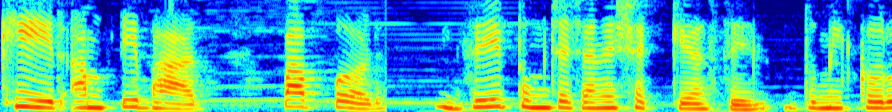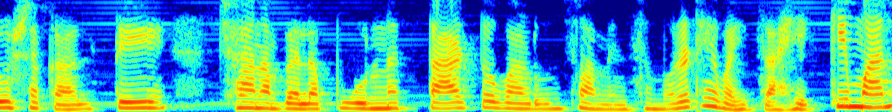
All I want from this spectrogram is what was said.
खीर आमटी भात पापड जे तुमच्याच्याने शक्य असेल तुम्ही करू शकाल. ते छान आपल्याला पूर्ण ताट वाढून स्वामींसमोर ठेवायचं आहे. किमान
